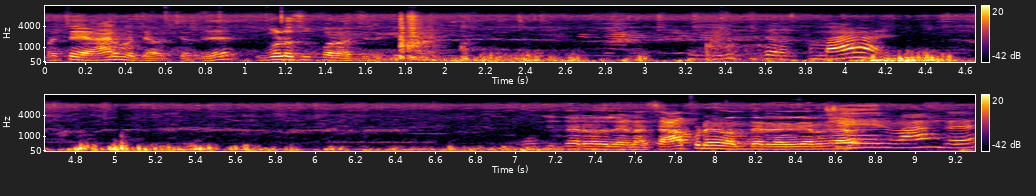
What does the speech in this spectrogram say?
மச்சான் யார் மச்சான் வச்சது? இவ்வளோ சூப்பராக வச்சிருக்கீங்க. ஊற்றி திறக்குமா? ஊற்றி தர்றதில்ல நான் சாப்பிடவே வந்துடுறேன். சரி வாங்க.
